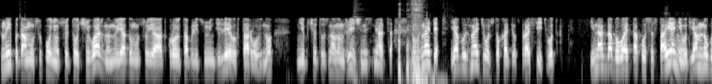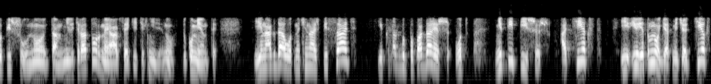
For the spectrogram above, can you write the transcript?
сны, потому что понял, что это очень важно. Но я думал, что я открою таблицу Менделеева вторую, но мне почему-то в основном женщины снятся. Но вы знаете, я бы, знаете, вот что хотел спросить. Вот иногда бывает такое состояние, вот я много пишу, но там не литературные, а всякие технические, ну, документы. И иногда вот начинаешь писать, и как бы попадаешь, вот не ты пишешь, а текст, и, и это многие отмечают, текст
